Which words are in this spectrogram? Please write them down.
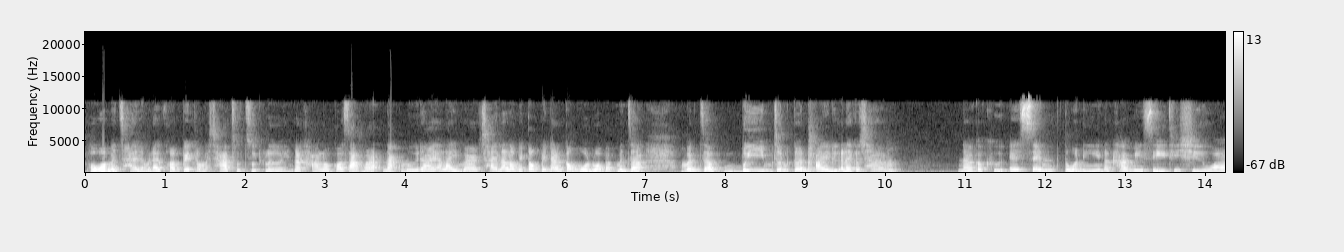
เพราะว่ามันใช้แล้วมันได้ความเป็นธรรมชาติสุดๆเลยนะคะ แล้วก็สามารถหนักมือได้อะไรมากใช้แล้วเราไม่ต้องไปนั่งกังวลว่าแบบมันจะมันจะบีมจนเกินไปหรืออะไรก็ช่างนะก็คือ Essence ตัวนี้นะคะมีสีที่ชื่อว่า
